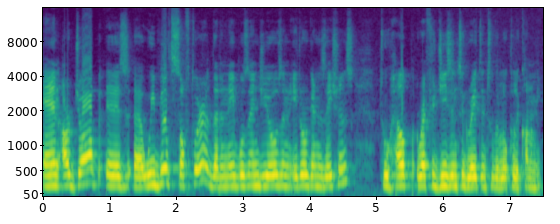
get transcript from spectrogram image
And our job is uh, we build software that enables NGOs and aid organizations to help refugees integrate into the local economy.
